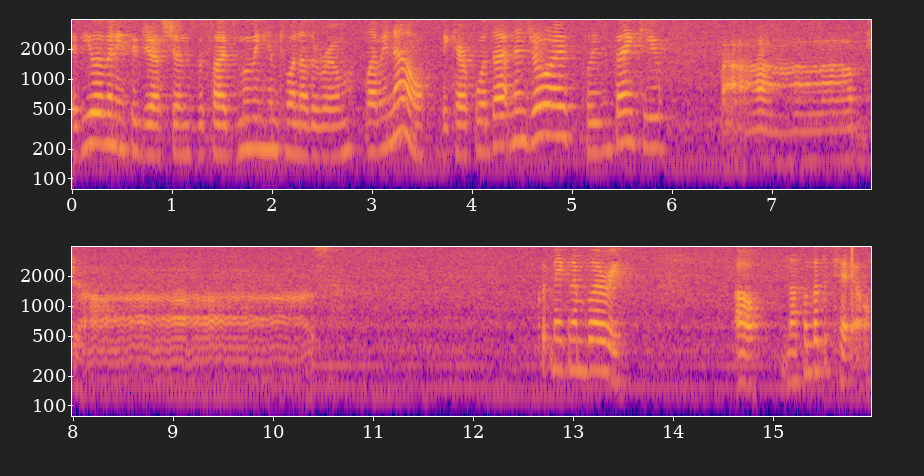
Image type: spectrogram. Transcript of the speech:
If you have any suggestions besides moving him to another room, let me know. Be careful with that and enjoy. Please and thank you. Bob Jaws. Quit making him blurry. Oh, nothing but the tail.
